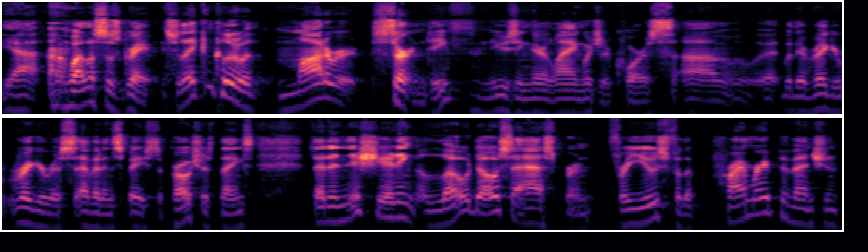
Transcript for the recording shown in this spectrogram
Yeah, well, this was great. So they concluded with moderate certainty, using their language, of course, um, with their rig- rigorous evidence based approach of things, that initiating low dose aspirin for use for the primary prevention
